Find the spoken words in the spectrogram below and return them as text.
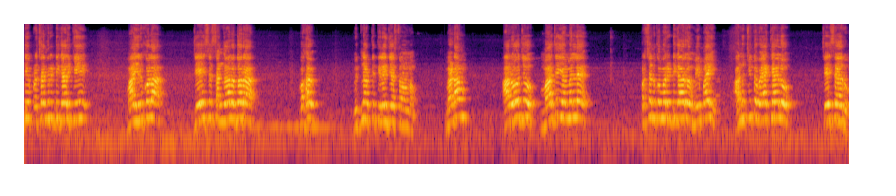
టి. ప్రశాంత్ రెడ్డి గారికి మా ఇరుకుల జేఏసీ సంఘాల ద్వారా ఒక విజ్ఞప్తి తెలియజేస్తూ ఉన్నాం. మేడం ఆ రోజు మాజీ ఎమ్మెల్యే ప్రసన్న కుమార్ రెడ్డి గారు మీపై అనుచిత వ్యాఖ్యలు చేశారు.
